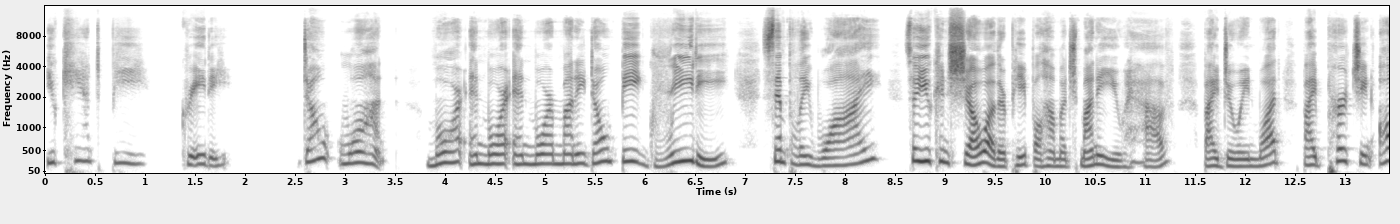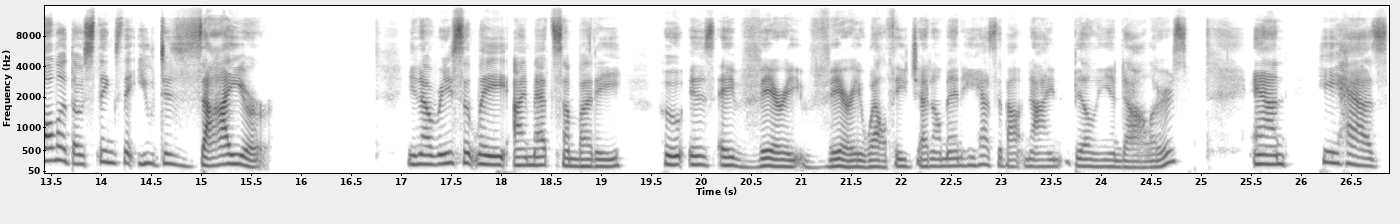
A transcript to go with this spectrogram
you can't be greedy. Don't want more and more and more money. Don't be greedy. Simply why? So you can show other people how much money you have by doing what? By purchasing all of those things that you desire. You know, recently I met somebody who is a very, very wealthy gentleman. He has about $9 billion and he has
